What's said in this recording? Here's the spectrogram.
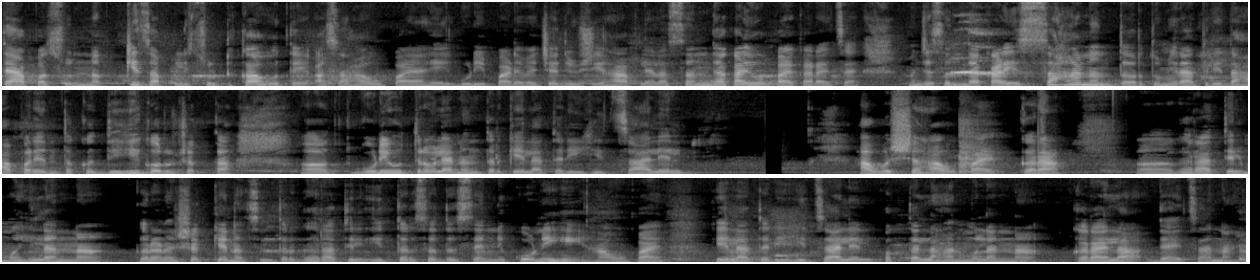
त्यापासून नक्कीच आपली सुटका होते असा हा उपाय आहे. गुढीपाडव्याच्या दिवशी हा आपल्याला संध्याकाळी उपाय करायचा आहे. म्हणजे संध्याकाळी सहा नंतर तुम्ही रात्री दहापर्यंत कधीही करू शकता. गुढी उतरवल्यानंतर केला तरीही चालेल. अवश्य हा उपाय करा. घरातील महिलांना करणं शक्य नसेल तर घरातील इतर सदस्यांनी कोणीही हा उपाय केला तरीही चालेल. फक्त लहान मुलांना करायला द्यायचा नाही.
